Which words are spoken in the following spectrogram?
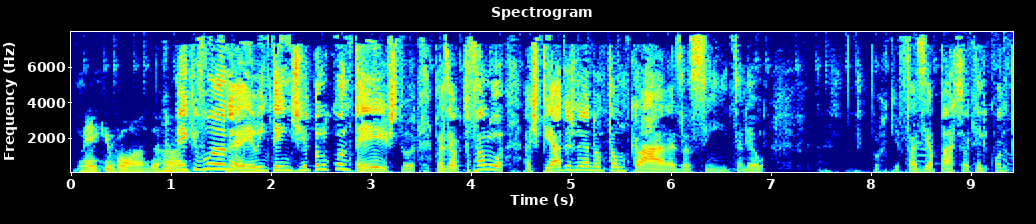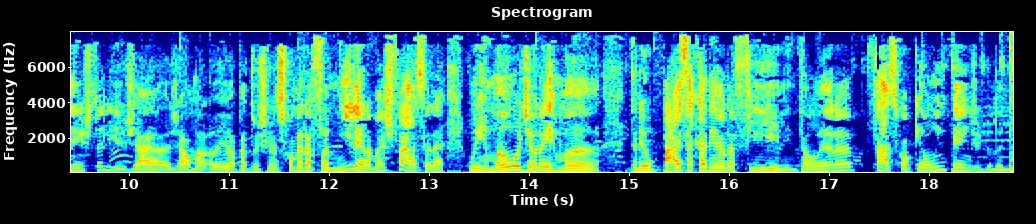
Meio que voando. aham. meio que voando. é. Eu entendia pelo contexto, mas é o que tu falou. As piadas não eram tão claras assim, entendeu? Porque fazia parte daquele contexto ali. Já, já uma, eu, a Crianças, como era família, era mais fácil. Era um irmão odiando a irmã, entendeu? O pai sacaneando a filha. Então era fácil, qualquer um entende aquilo ali.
